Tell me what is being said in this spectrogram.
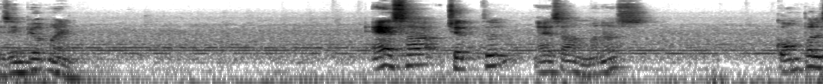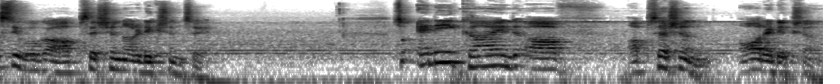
is impure mind ऐसा चित्त, ऐसा मनस कॉम्पल्सिव होगा ऑब्सेशन और एडिक्शन से। So any kind of obsession और एडिक्शन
